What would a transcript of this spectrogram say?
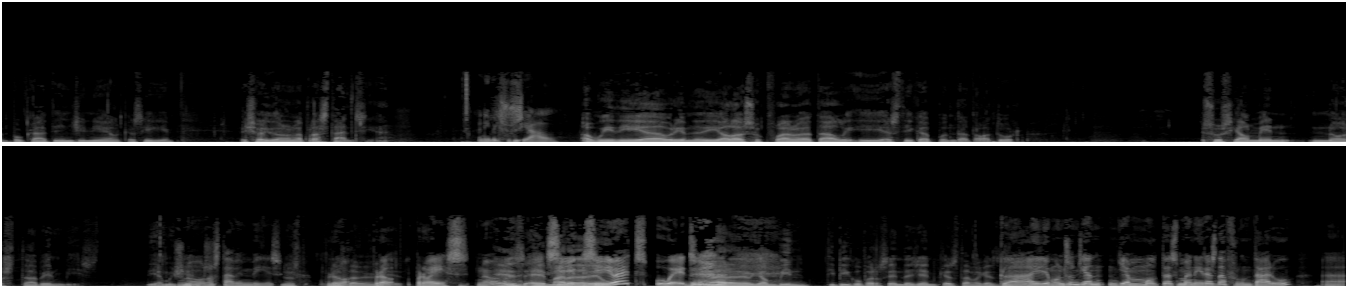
advocat, enginyer, el que sigui, això li dona una prestància. A nivell social. Avui dia hauríem de dir hola, sóc fulano de tal i estic apuntat a l'atur. Socialment no està ben vist, diguem-ho així. No, no està ben vist. no, però, no està ben però, vist. però és, no? És- eh, mare si, de si Déu. ho ets, ho ets. Mare de Déu, hi ha un 20 i pico per cent de gent que està en aquesta Clar, i situació. llavors doncs, hi, ha, hi ha moltes maneres d'afrontar-ho. Uh,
